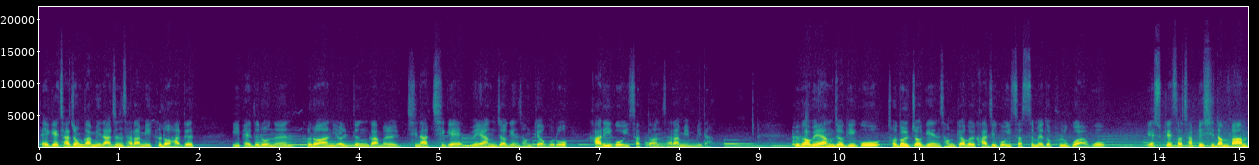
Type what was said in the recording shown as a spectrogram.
대개 자존감이 낮은 사람이 그러하듯 이 베드로는 그러한 열등감을 지나치게 외향적인 성격으로 가리고 있었던 사람입니다. 그가 외향적이고 저돌적인 성격을 가지고 있었음에도 불구하고 예수께서 잡히시던 밤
